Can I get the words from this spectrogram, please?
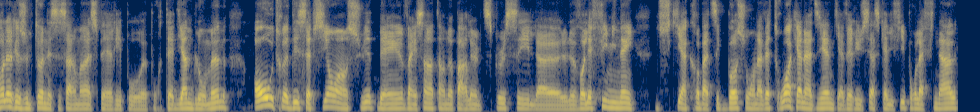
pas le résultat nécessairement espéré pour, euh, pour Ted Blumen. Autre déception ensuite, ben, Vincent en a parlé un petit peu, c'est le, volet féminin du ski acrobatique boss où on avait trois Canadiennes qui avaient réussi à se qualifier pour la finale.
